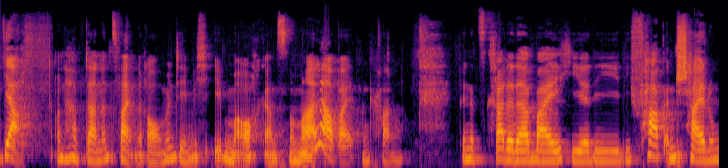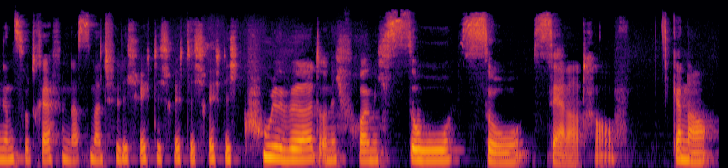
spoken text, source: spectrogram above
Ja, und habe dann einen zweiten Raum, in dem ich eben auch ganz normal arbeiten kann. Ich bin jetzt gerade dabei, hier die, die Farbentscheidungen zu treffen, das natürlich richtig, richtig, richtig cool wird. Und ich freue mich so, so sehr darauf. Genau.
